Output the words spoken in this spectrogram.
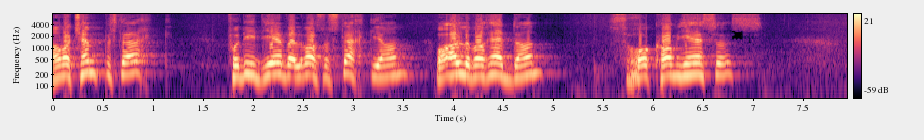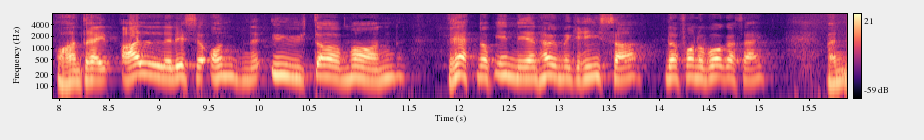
Han var kjempesterk fordi djevelen var så sterk i han, og alle var redd han. Så kom Jesus, og han drev alle disse åndene ut av mannen. Rett nok inn i en haug med griser. Der får han våge seg. Men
